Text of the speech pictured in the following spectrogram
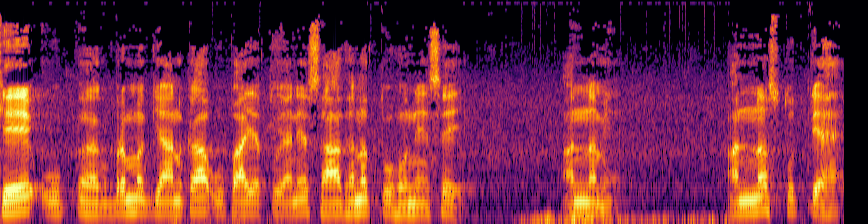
के ब्रह्म ज्ञान का उपायत्व यानी साधनत्व होने से अन्न में अन्न स्तुत्य है।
